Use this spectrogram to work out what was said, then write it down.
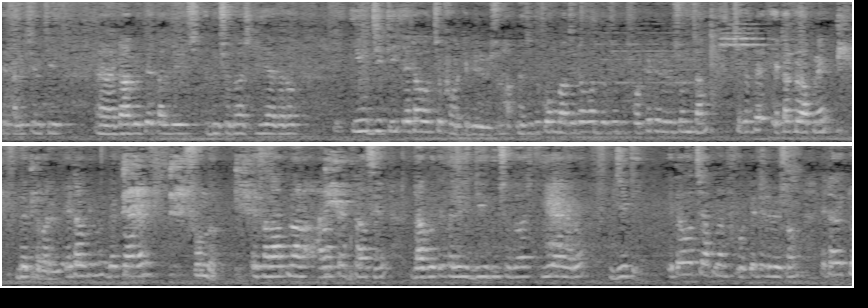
তেতাল্লিশ ইঞ্চি ডাব্লিউ তেতাল্লিশ দুশো দশ ই এগারো, ইউজিটি এটা হচ্ছে ফোর কে টেলিভিশন আপনি যদি কম বাজেটের মধ্যে যদি ফোর কে টেলিভিশন চান, সেক্ষেত্রে এটাকে আপনি দেখতে পারেন। এটাও কিন্তু দেখতে অনেক সুন্দর। এছাড়া আপনার আরও একটা আছে ডাব্লিউ তেতাল্লিশ ডি দুশো দশ ই এগারো জিটি এটা হচ্ছে আপনার ফোর কে টেলিভিশন এটা একটু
